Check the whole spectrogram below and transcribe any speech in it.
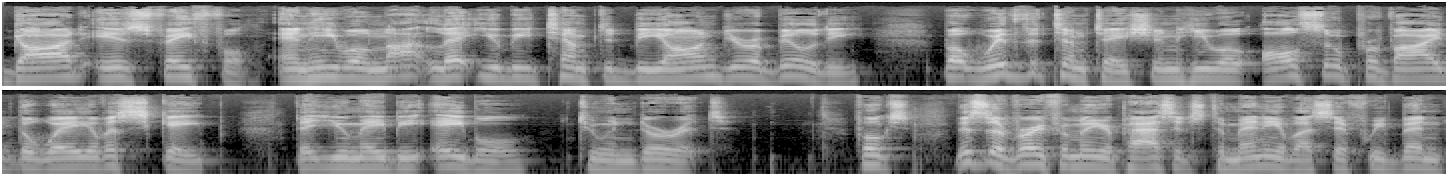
God is faithful, and he will not let you be tempted beyond your ability, but with the temptation, he will also provide the way of escape that you may be able to endure it. Folks, this is a very familiar passage to many of us if we've been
